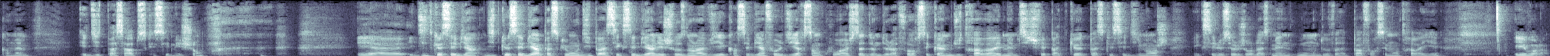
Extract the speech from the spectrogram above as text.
quand même. Et dites pas ça parce que c'est méchant. Euh, et, dites que c'est bien. Dites que c'est bien parce qu'on ne dit pas assez que c'est bien les choses dans la vie et quand c'est bien, faut le dire, ça encourage, ça donne de la force. C'est quand même du travail, même si je fais pas de cut parce que c'est dimanche et que c'est le seul jour de la semaine où on ne devrait pas forcément travailler. Et voilà.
